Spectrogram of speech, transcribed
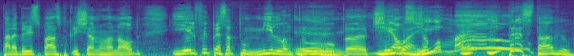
para abrir espaço para Cristiano Ronaldo e ele foi emprestado para o Milan, para é, Chelsea, jogou mal. É imprestável.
